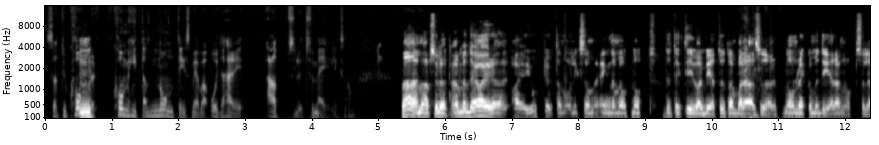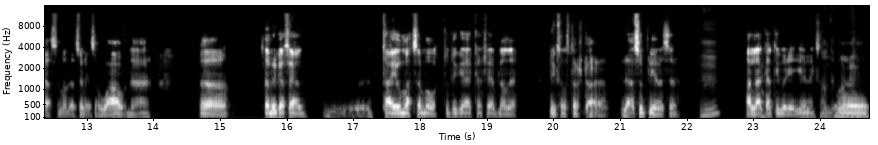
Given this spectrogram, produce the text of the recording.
Så att du kommer mm kommer hitta någonting som jag bara, oj, det här är absolut för mig liksom. Nej, men absolut. Ja, men det har jag, har jag gjort utan att liksom ägna mig åt något detektivarbete, utan bara sådär, någon rekommenderar något så läser man det så är man så wow, det här. Uh, så jag brukar säga Taiyo Matsumoto tycker jag kanske är bland de liksom största läsupplevelser. Mm. Alla kategorier liksom. Uh,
